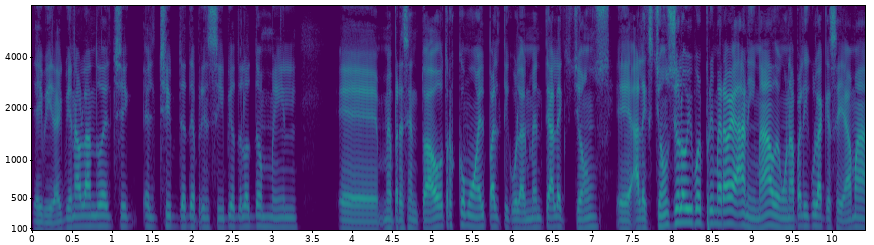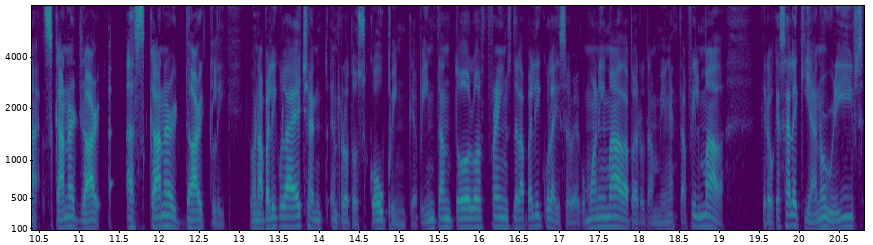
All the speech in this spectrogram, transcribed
Icke viene hablando del chip, el chip desde principios de los 2000. Eh, me presentó a otros como él, particularmente Alex Jones. Eh, Alex Jones yo lo vi por primera vez animado en una película que se llama Scanner, Dark, Scanner Darkly, que es una película hecha en, rotoscoping, que pintan todos los frames de la película y se ve como animada, pero también está filmada. Creo que sale Keanu Reeves,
